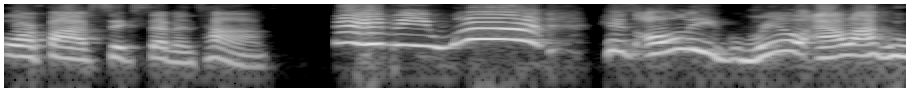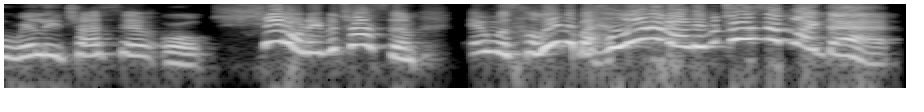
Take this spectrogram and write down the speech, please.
four, five, six, seven times. Baby, what? his only real ally who really trusts him, or she don't even trust him, it was Haleena, but Haleena don't even trust him like that.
